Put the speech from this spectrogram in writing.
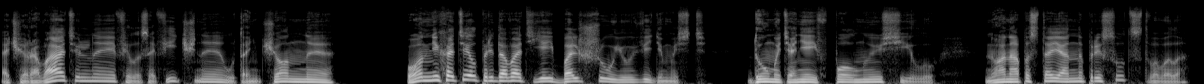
очаровательная, философичная, утонченная. Он не хотел придавать ей большую видимость, думать о ней в полную силу, но она постоянно присутствовала.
